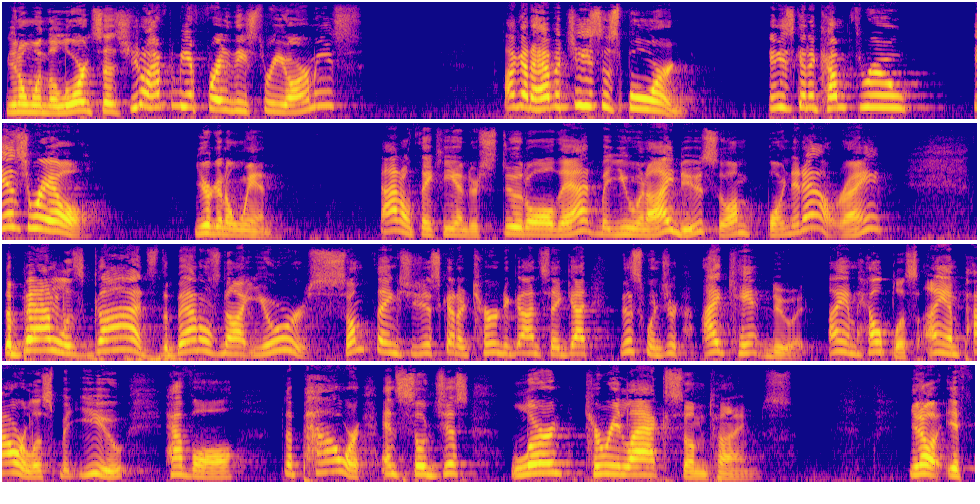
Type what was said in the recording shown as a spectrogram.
you know, when the Lord says, You don't have to be afraid of these three armies, I got to have a Jesus born. And he's going to come through Israel you're going to win. I don't think he understood all that, but you and I do, so I'm pointing it out, right? The battle is God's. The battle's not yours. Some things you just got to turn to God and say, God, this one's yours. I can't do it. I am helpless. I am powerless, but you have all the power. And so just learn to relax sometimes. You know, if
